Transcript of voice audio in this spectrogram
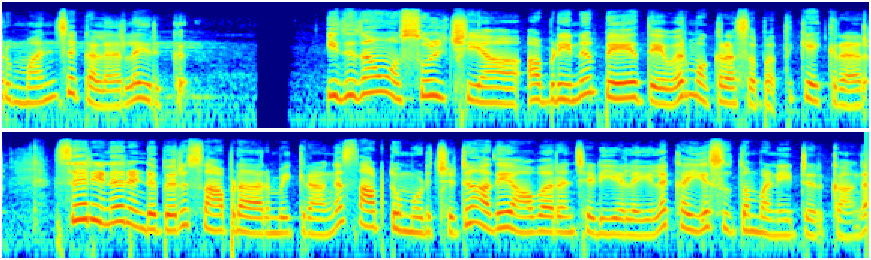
ஒரு மஞ்சள் கலரில் இருக்குது இதுதான் உன் சூழ்ச்சியா அப்படின்னு பேயத்தேவர் மொக்கராசை பார்த்து கேட்குறாரு சரின்னு ரெண்டு பேரும் சாப்பிட ஆரம்பிக்கிறாங்க. சாப்பிட்டு முடிச்சுட்டு அதே ஆவாரம் செடி இலையில் கையை சுத்தம் பண்ணிகிட்டு இருக்காங்க.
